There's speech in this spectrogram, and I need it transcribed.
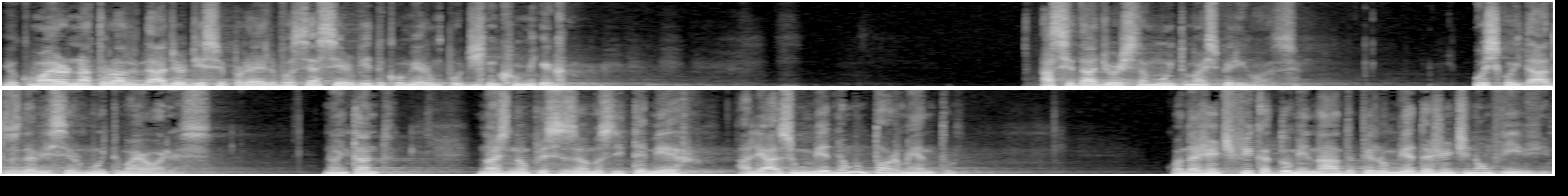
Eu, com maior naturalidade, eu disse para ele: Você é servido comer um pudim comigo? A cidade hoje está muito mais perigosa. Os cuidados devem ser muito maiores. No entanto, nós não precisamos de temer. Aliás, o medo é um tormento. Quando a gente fica dominado pelo medo, a gente não vive.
